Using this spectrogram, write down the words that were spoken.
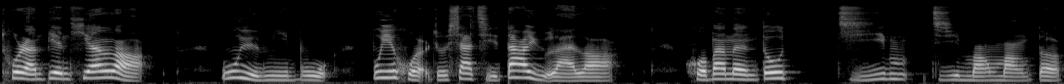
突然变天了。乌云密布，不一会儿就下起大雨来了。伙伴们都急急忙忙的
